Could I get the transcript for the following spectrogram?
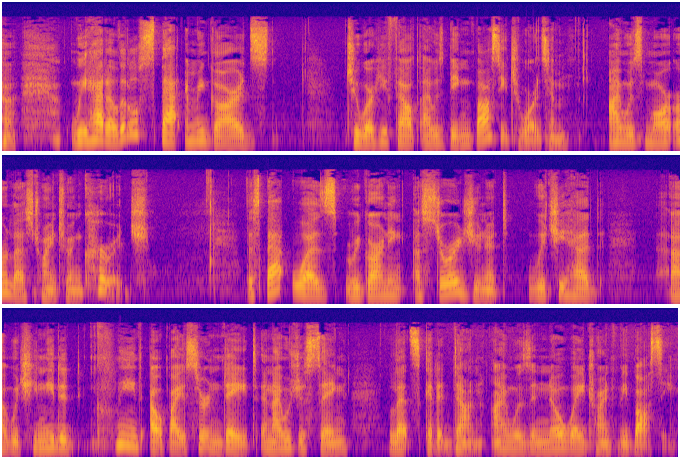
we had a little spat in regards to where he felt I was being bossy towards him. I was more or less trying to encourage. The spat was regarding a storage unit which he had, uh, which he needed cleaned out by a certain date, and I was just saying, "Let's get it done." I was in no way trying to be bossy.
